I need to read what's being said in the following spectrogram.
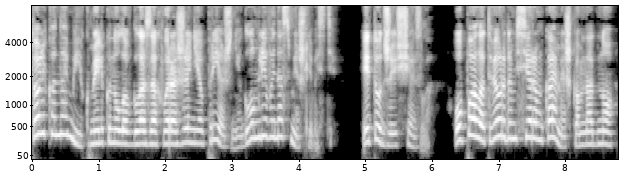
Только на миг мелькнуло в глазах выражение прежней, глумливой насмешливости. И тут же исчезло. Упало твердым серым камешком на дно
